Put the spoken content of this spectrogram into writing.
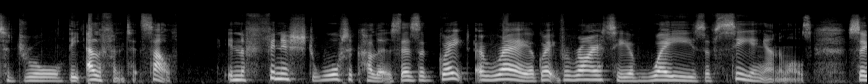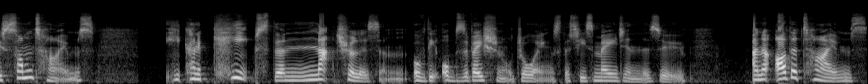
to draw the elephant itself. In the finished watercolours, there's a great array, a great variety of ways of seeing animals. So sometimes he kind of keeps the naturalism of the observational drawings that he's made in the zoo. And at other times,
